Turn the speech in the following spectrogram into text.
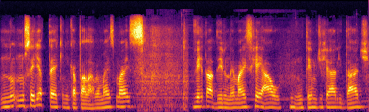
Não, não seria técnica a palavra, mas mais verdadeiro, né? Mais real, em termos de realidade.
